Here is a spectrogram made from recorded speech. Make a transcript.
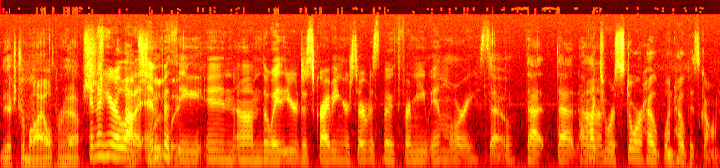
the extra mile, perhaps. And I hear a lot Absolutely. of empathy in um, the way that you're describing your service, both from you and Lori. So that that um, I like to restore hope when hope is gone.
